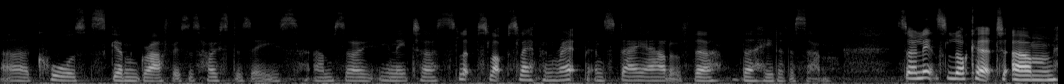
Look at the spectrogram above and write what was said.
uh, cause skin graft versus host disease. Um, so you need to slip, slop, slap and wrap and stay out of the, the heat of the sun. So let's look at, um,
